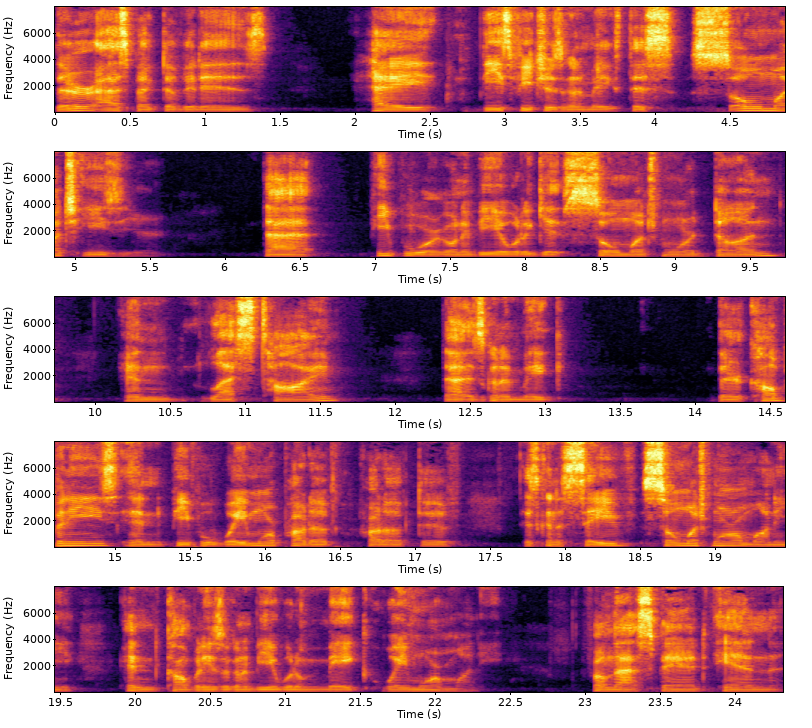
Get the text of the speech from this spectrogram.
their aspect of it is, hey, these features are going to make this so much easier that people are going to be able to get so much more done in less time that is going to make their companies and people way more product productive. It's going to save so much more money, and companies are going to be able to make way more money from that span. And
